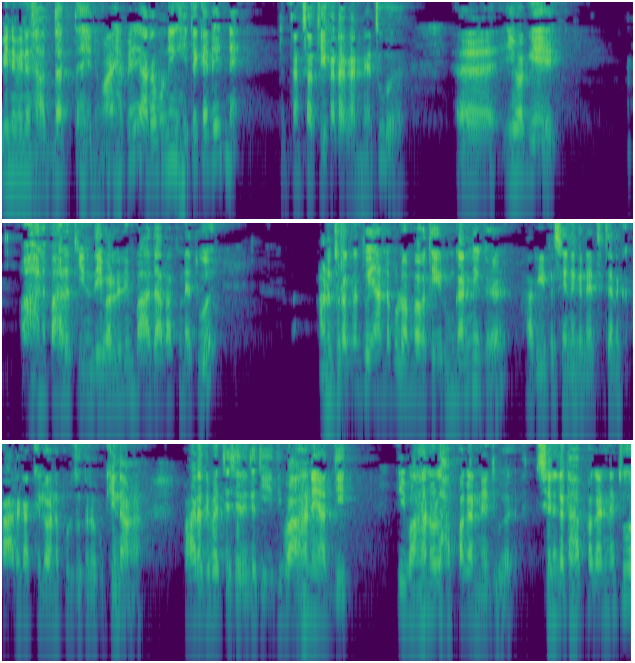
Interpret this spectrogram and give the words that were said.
වෙන වෙන සද්දත් ඇහෙනවා හැබැයි අරමුණෙන් හිත කැඩෙන්නේ නැහැ නැත්නම් සතිය කඩා ගන්න නැතුව ඒ වගේ අහන පහල තියෙන දේවල් වලින් බාධාවක් නැතුව අනතුරක් නැතුව යන්න පුළුවන් බව තේරුම් ගන්න එක හරියට සෙනඟ නැති තැනක කාර් එකක් එලවන්න පුරුදු කරපු කෙනා පාර දෙපැත්තේ සෙනඟ තියදී වාහනයක්දී ඒ වාහන වල හප්ප ගන්න නැතුව සෙනඟට හප්ප ගන්න නැතුව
